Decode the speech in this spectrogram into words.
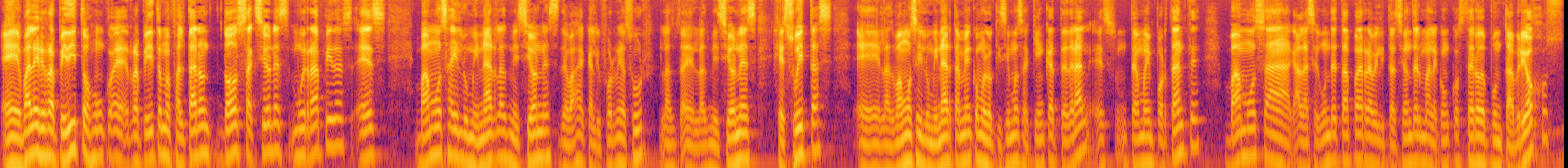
Eh, Valery, rapidito, eh, rapidito, me faltaron dos acciones muy rápidas. Es vamos a iluminar las misiones de Baja California Sur, las, eh, misiones jesuitas, eh, las vamos a iluminar también como lo que hicimos aquí en Catedral, es un tema importante. Vamos a, a la segunda etapa de rehabilitación del malecón costero de Punta Briojos.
